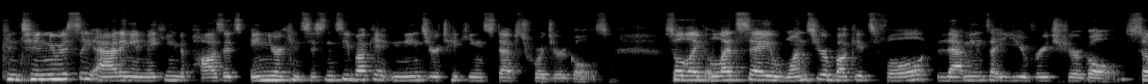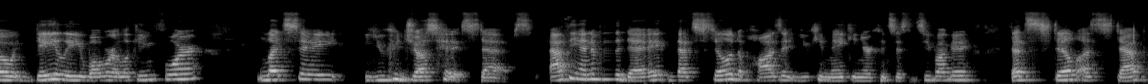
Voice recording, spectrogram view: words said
continuously adding and making deposits in your consistency bucket means you're taking steps towards your goals. So, like, let's say once your bucket's full, that means that you've reached your goal. So, daily, what we're looking for, let's say you could just hit steps. At the end of the day, that's still a deposit you can make in your consistency bucket. That's still a step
